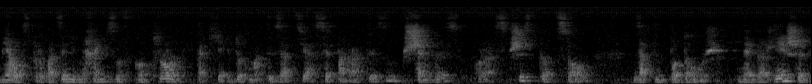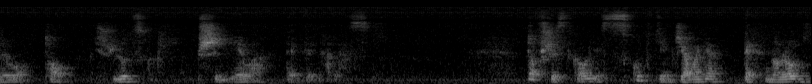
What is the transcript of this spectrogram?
miało wprowadzenie mechanizmów kontrolnych, takich jak dogmatyzacja, separatyzm, przemysł oraz wszystko, co za tym podąża. I najważniejsze było to, iż ludzkość przyjęła te wynalazki. To wszystko jest skutkiem działania technologii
